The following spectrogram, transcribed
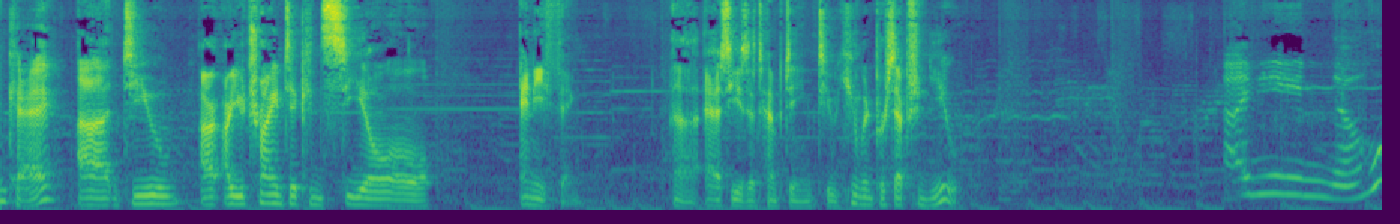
Okay. Uh, do you are, are you trying to conceal anything uh, as he's attempting to human perception you? I mean, no.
